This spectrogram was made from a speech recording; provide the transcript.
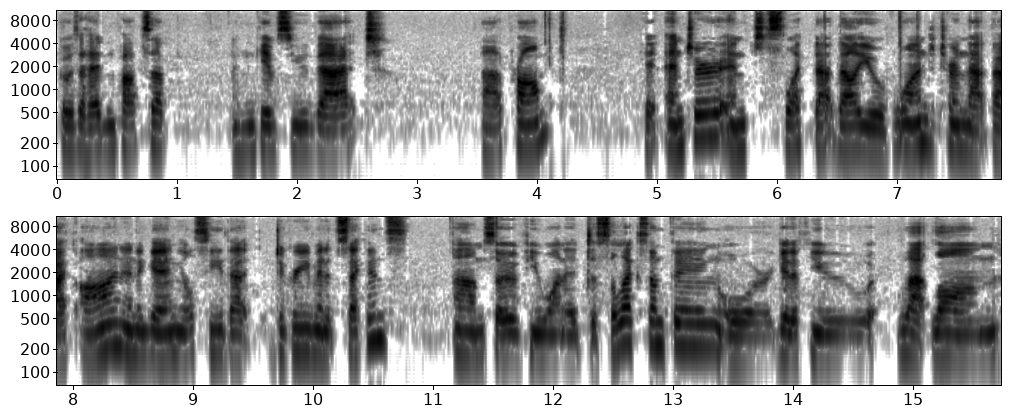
goes ahead and pops up and gives you that uh, prompt, hit enter and select that value of 1 to turn that back on. And again, you'll see that degree minutes seconds. Um, so if you wanted to select something or get a few lat long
